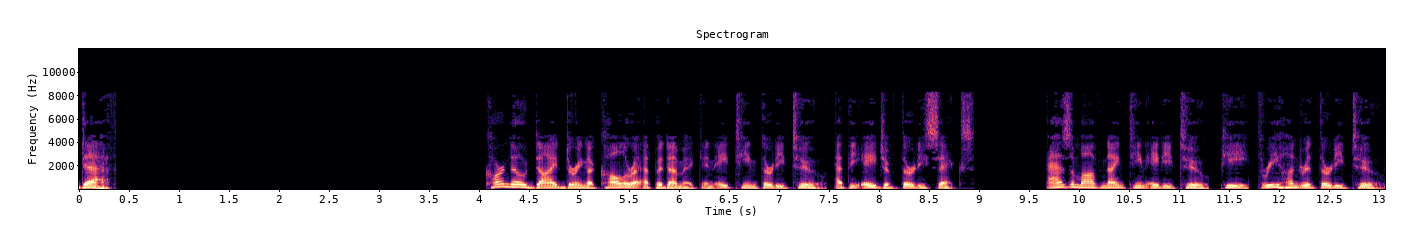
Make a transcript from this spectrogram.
Death Carnot died during a cholera epidemic in 1832, at the age of 36. Asimov 1982, p. 332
